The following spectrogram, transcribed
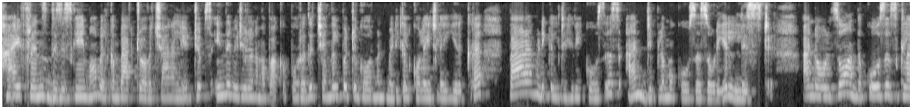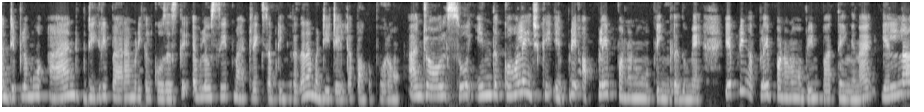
Hi friends this is Hema welcome back to our channel YouTube's இந்த வீடியோவில் நம்ம பார்க்க போகிறது செங்கல்பட்டு கவர்மெண்ட் மெடிக்கல் காலேஜில் இருக்கிற paramedical degree courses and diploma கோர்சஸோடைய லிஸ்ட் அண்ட் ஆல்சோ அந்த கோர்சஸ்க்குலாம் டிப்ளமோ அண்ட் டிகிரி பேராமெடிக்கல் கோர்சஸ்க்கு எவ்வளோ சீட் மேட்ரிக்ஸ் அப்படிங்கிறத நம்ம டீட்டெயில்டாக பார்க்க போகிறோம் அண்ட் ஆல்சோ இந்த காலேஜுக்கு எப்படி அப்ளை பண்ணணும் அப்படிங்கிறதுமே எப்படி அப்ளை பண்ணணும் அப்படின்னு பார்த்தீங்கன்னா எல்லா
